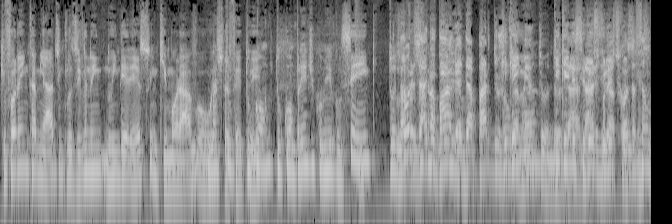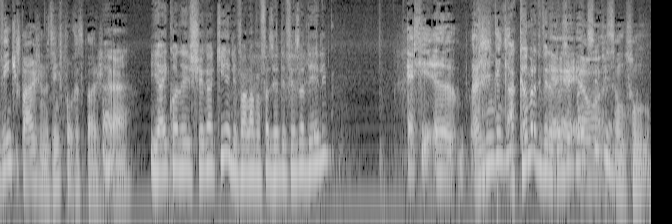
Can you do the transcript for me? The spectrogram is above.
que foram encaminhados, inclusive no, no endereço em que morava o ex-prefeito tu, tu, tu, compreende comigo? Sim. Que, Na verdade, trabalho, dele, é da parte do julgamento que, do, que, que da análise das contas são 20 páginas, 20 e poucas páginas. É. E aí quando ele chega aqui, ele vai lá, vai fazer a defesa dele, é que uh, a gente tem que. A Câmara de Vereadores é, é é uma, são, são,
